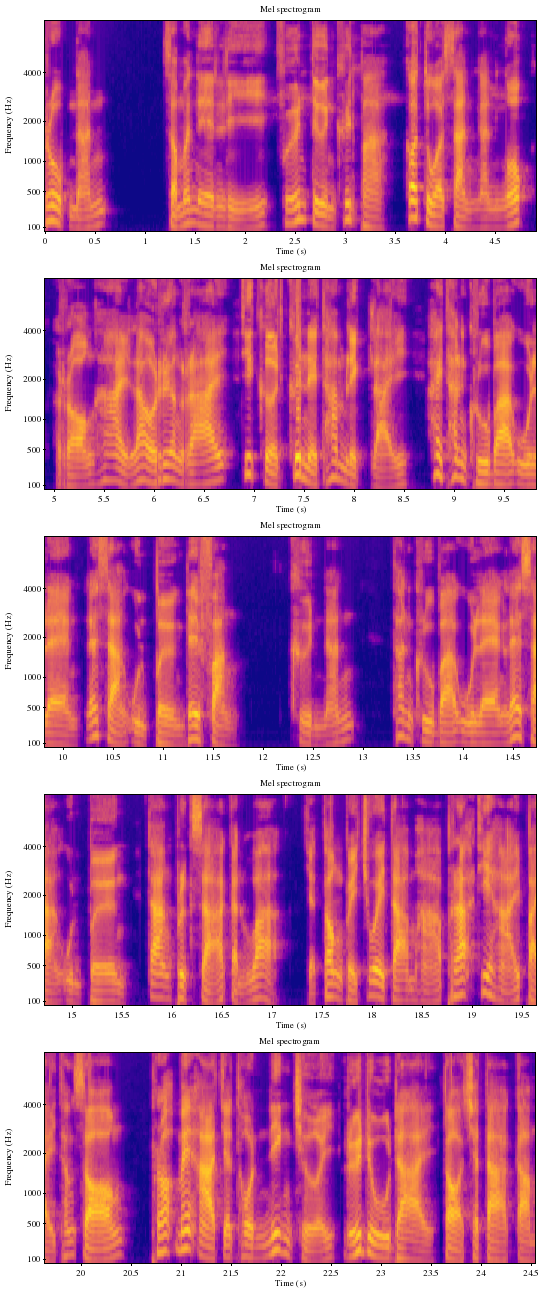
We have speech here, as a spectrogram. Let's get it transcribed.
รูปนั้น สมณเณรหลีฟื้นตื่นขึ้นมา ก็ตัวสั่นงันงก ร้องไห้เล่าเรื่องร้ายที่เกิดขึ้นในถ้ำเหล็กไหล ให้ท่านครูบาอูแลงและสางอุ่นเปิงได้ฟัง คืนนั้น ท่านครูบาอูแลงและสางอุ่นเปิง ต่างปรึกษากันว่าจะต้องไปช่วยตามหาพระที่หายไปทั้งสอง เพราะไม่อาจจะทนนิ่งเฉยหรือดูดายต่อชะตากรรม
